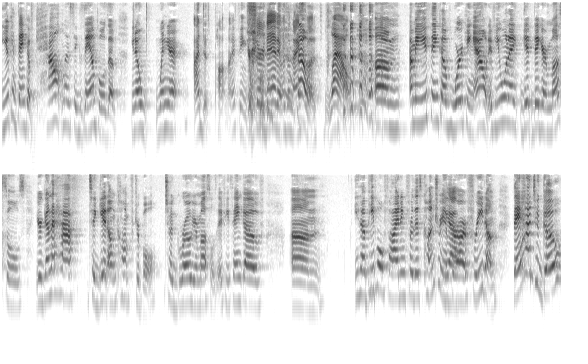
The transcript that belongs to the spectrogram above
you can think of countless examples of, you know, when you're, I just popped my finger. Sure did. It was a nice that one. was loud. um, I mean, you think of working out. If you want to get bigger muscles, you're going to have to get uncomfortable to grow your muscles. If you think of, um, you know, people fighting for this country and Yeah. for our freedom, they had to go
